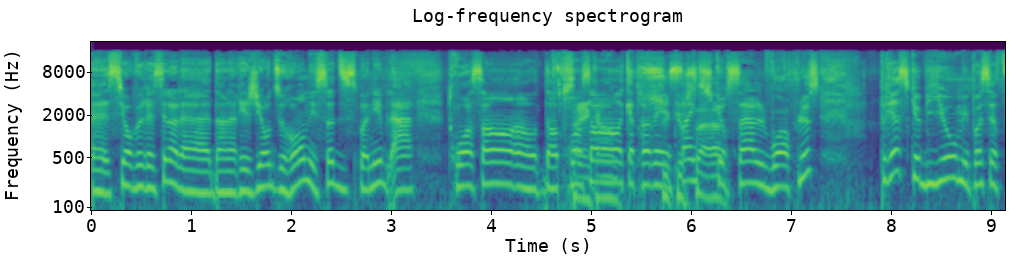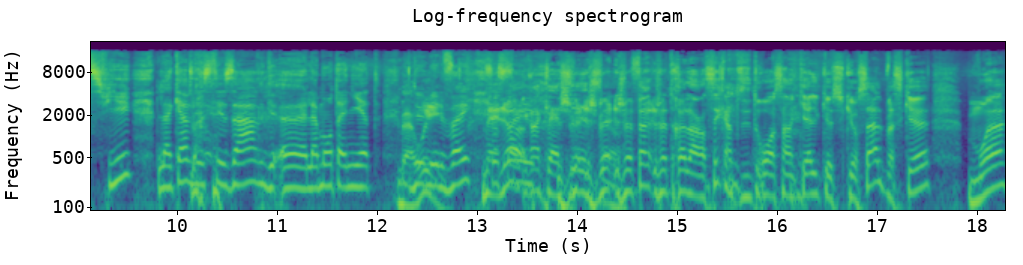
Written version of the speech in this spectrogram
euh, si on veut rester dans la dans la région du Rhône, et ça disponible à 300 dans 385 succursales. succursales, voire plus. Presque bio, mais pas certifié. La cave de Césargues, euh, la Montagnette, Ben oui. 2020. Mais Ça, là, je vais, je, vais, je, vais faire, je vais te relancer quand tu dis 300 quelques succursales parce que moi,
